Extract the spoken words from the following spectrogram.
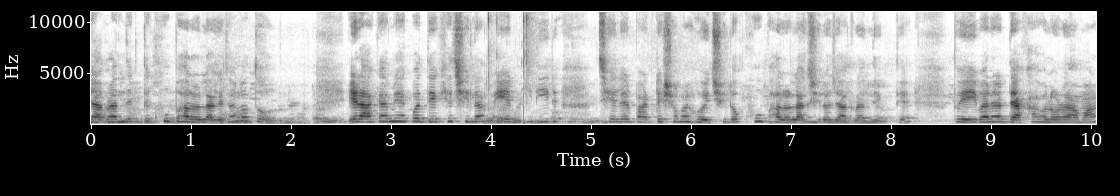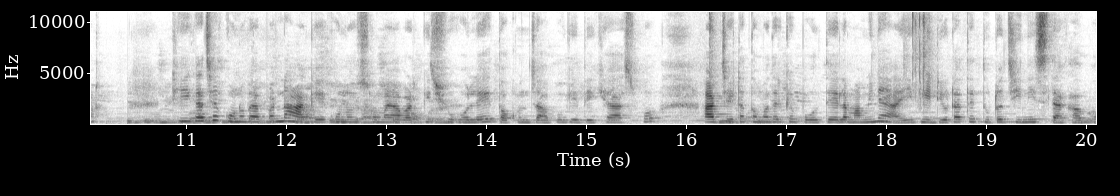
জাগরান দেখতে খুব ভালো লাগে, জানো তো? এর আগে আমি একবার দেখেছিলাম, এর দিদির ছেলের বার্থডের সময় হয়েছিল, খুব ভালো লাগছিল জাগরান দেখতে। তো এইবার আর দেখা হলো না আমার। ঠিক আছে, কোনো ব্যাপার না, আগে কোনো সময় আবার কিছু হলে তখন যাব, গিয়ে দেখে আসব। আর যেটা তোমাদেরকে বলতে এলাম, আমি না এই ভিডিওটাতে দুটো জিনিস দেখাবো।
